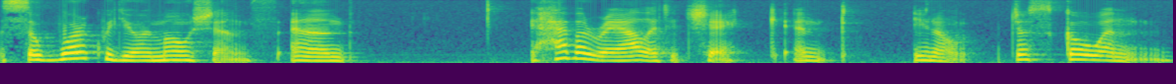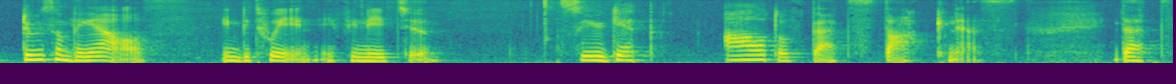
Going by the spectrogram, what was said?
so work with your emotions and have a reality check, and you know, just go and do something else in between if you need to, so you get out of that stuckness that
